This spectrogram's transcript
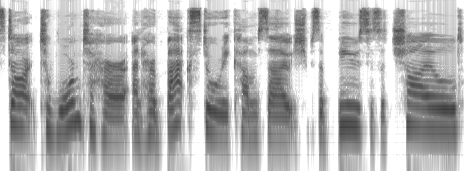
start to warm to her and her backstory comes out. She was abused as a child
